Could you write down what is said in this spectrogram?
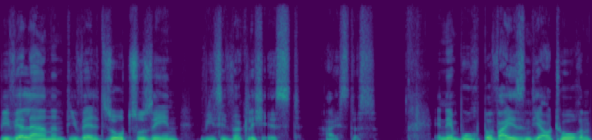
Wie wir lernen, die Welt so zu sehen, wie sie wirklich ist, heißt es. In dem Buch beweisen die Autoren,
